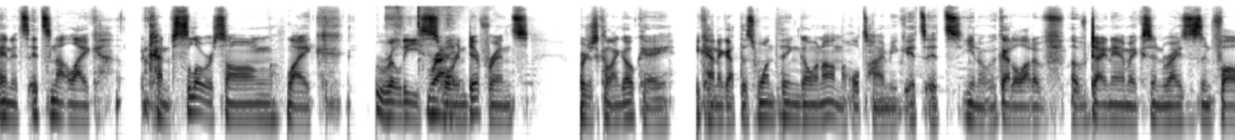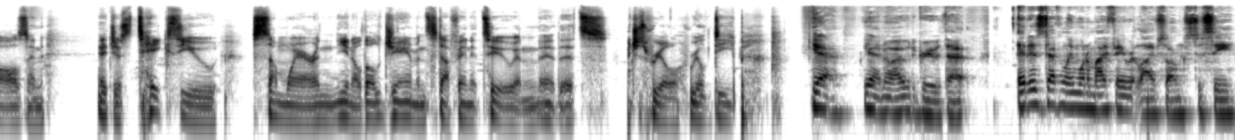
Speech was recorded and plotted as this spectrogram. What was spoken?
and it's it's not like a kind of slower song like release Right. or indifference. We're just kind of like okay, you kind of got this one thing going on the whole time. You, it's it's you know it got a lot of of dynamics and rises and falls, and it just takes you somewhere, and you know they'll jam and stuff in it too, and it, it's just real real deep. Yeah, yeah, no, I would agree with that. It is definitely one of my favorite live songs to see,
